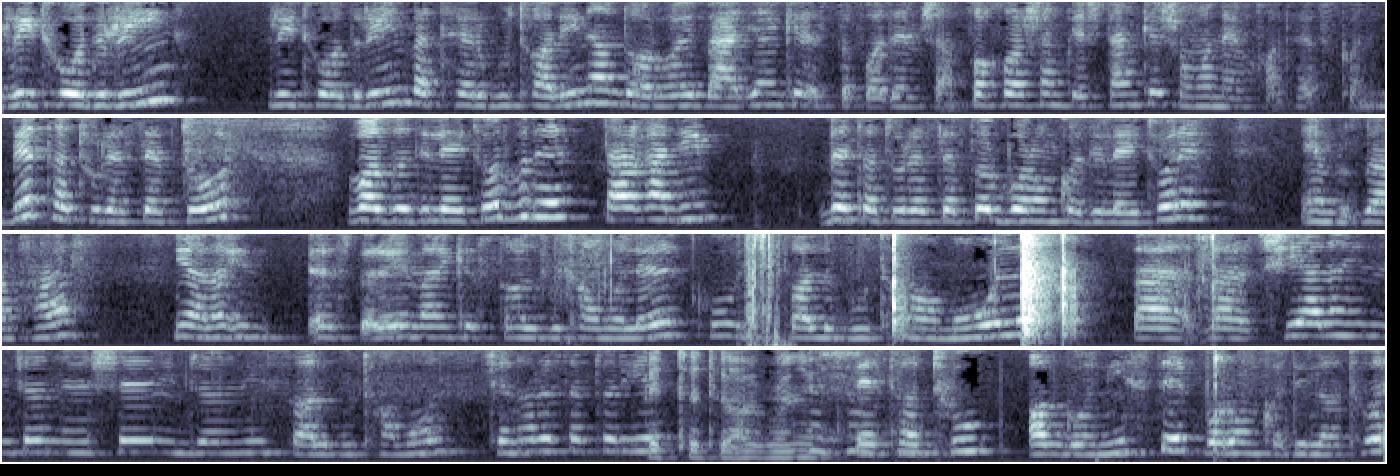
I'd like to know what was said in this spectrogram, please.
ریتودرین، ریتودرین و تربوتالین هم داروهای بعدی هم که استفاده میشن. ساختارش هم کشتم که شما نمی‌خواد حفظ کنید. بتا تو رسپتور وازودیلیتور بوده در قدیم بتا تو رسپتور برونکودیلیتوره امروز هم هست این الان این اسپری من که سالبوتاموله کو این سالبوتامول و بر چی الان اینجا نوشته؟ اینجا نیست سالبوتامول. چه نوع رسپتوریه؟ بتا تو آگونیست. بتا 2 agonist bronchodilator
